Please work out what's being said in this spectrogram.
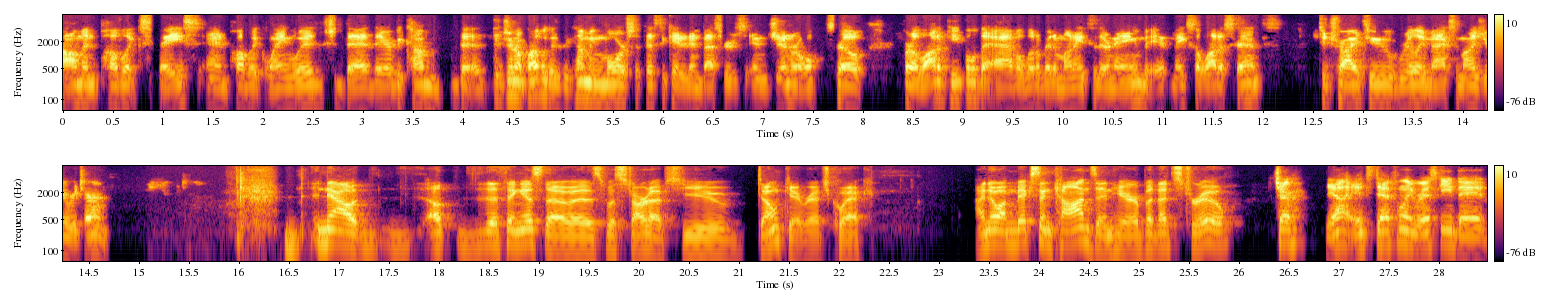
common public space and public language that they're become the, the general public is becoming more sophisticated investors in general. So for a lot of people that have a little bit of money to their name it makes a lot of sense to try to really maximize your return. Now uh, the thing is though is with startups you don't get rich quick. I know i'm mixing cons in here but that's true. Sure yeah, it's definitely risky. That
